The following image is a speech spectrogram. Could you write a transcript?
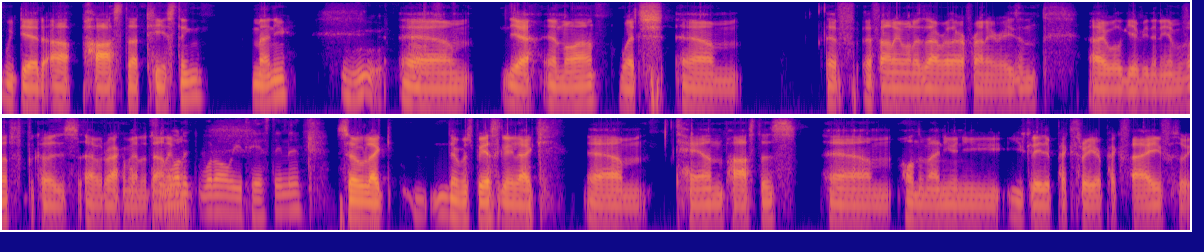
we did a pasta tasting menu. Ooh. Um, yeah, in Milan, which um, if if anyone is ever there for any reason, I will give you the name of it because I would recommend it to anyone. what, what are we tasting then? So like there was basically like um ten pastas um on the menu and you you could either pick three or pick five. So we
